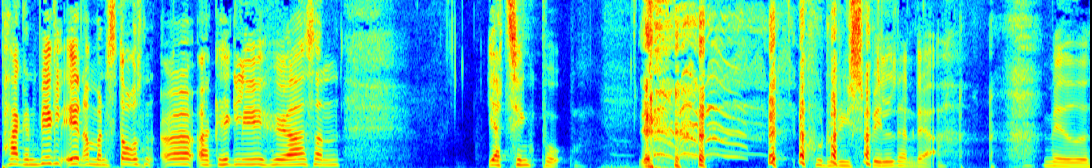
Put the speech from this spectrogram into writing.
pakker den virkelig ind, og man står sådan, øh, og kan ikke lige høre sådan, jeg tænkte på, kunne du lige spille den der med,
